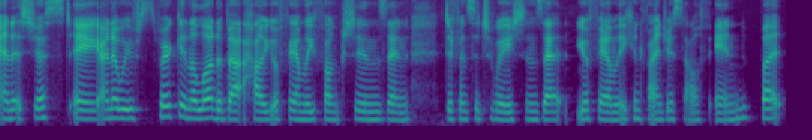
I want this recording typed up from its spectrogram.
And it's just a, I know we've spoken a lot about how your family functions and different situations that your family can find yourself in. But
